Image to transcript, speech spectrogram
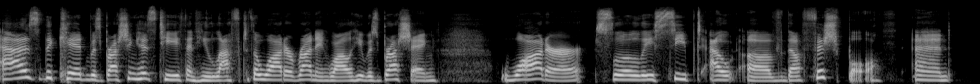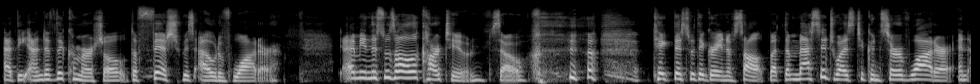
As the kid was brushing his teeth and he left the water running while he was brushing, water slowly seeped out of the fishbowl. And at the end of the commercial, the fish was out of water. I mean, this was all a cartoon, so take this with a grain of salt. But the message was to conserve water. And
